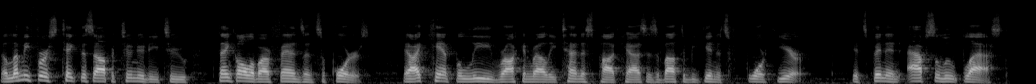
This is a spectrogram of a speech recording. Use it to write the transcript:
Now, let me first take this opportunity to thank all of our fans and supporters. Now, I can't believe Rock and Rally Tennis Podcast is about to begin its fourth year. It's been an absolute blast.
